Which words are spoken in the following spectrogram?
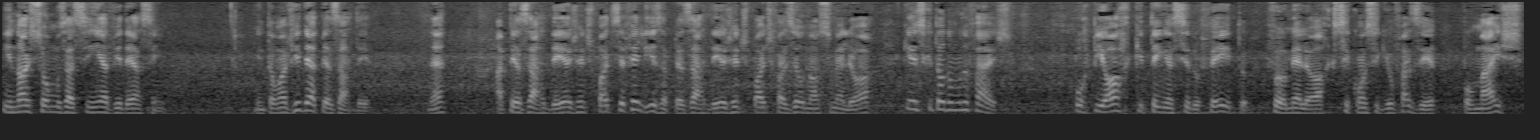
e nós somos assim e a vida é assim. Então a vida é apesar de, né? apesar de a gente pode ser feliz, apesar de a gente pode fazer o nosso melhor, que é isso que todo mundo faz. Por pior que tenha sido feito, foi o melhor que se conseguiu fazer, por mais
